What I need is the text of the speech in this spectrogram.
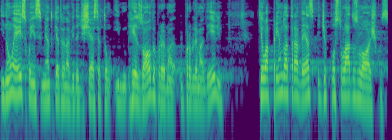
e não é esse conhecimento que entra na vida de Chesterton e resolve o problema, o problema dele, que eu aprendo através de postulados lógicos.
